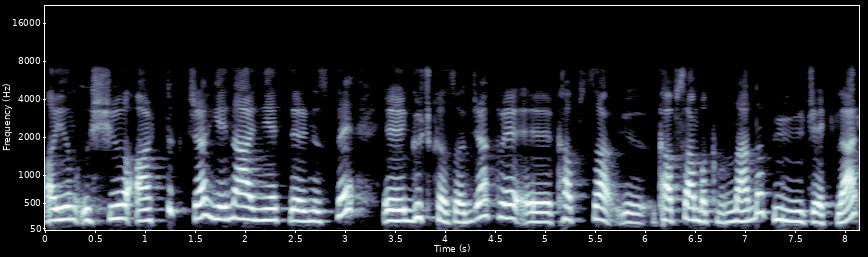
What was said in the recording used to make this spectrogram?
ayın ışığı arttıkça yeni ay niyetlerinizde e, güç kazanacak ve e, kapsam, e, kapsam bakımından da büyüyecekler.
